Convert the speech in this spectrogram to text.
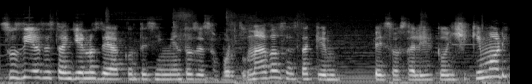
Sus días están llenos de acontecimientos desafortunados hasta que empezó a salir con Shikimori.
